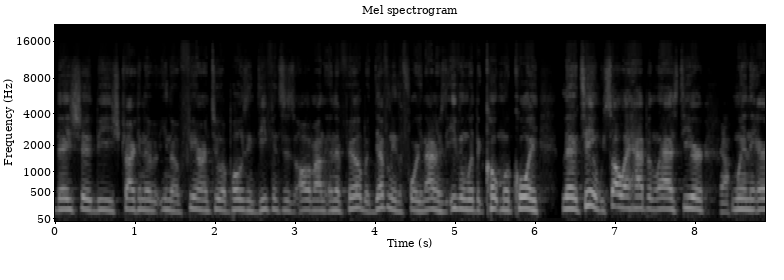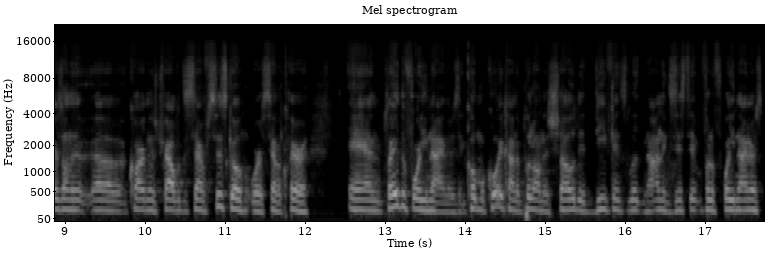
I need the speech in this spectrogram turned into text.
they should be striking the you know fear into opposing defenses all around the NFL, but definitely the 49ers, even with the Colt McCoy led team. We saw what happened last year yeah. when the Arizona uh, Cardinals traveled to San Francisco or Santa Clara and played the 49ers. And Colt McCoy kind of put on the show. The defense looked non existent for the 49ers,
